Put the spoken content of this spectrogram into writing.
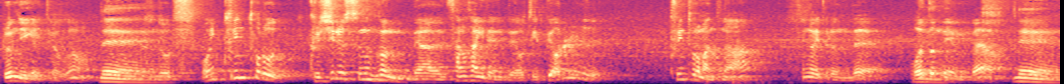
그런 얘기가 있더라고요. 네. 그래서 어, 이 프린터로 글씨를 쓰는 건 내가 상상이 되는데 어떻게 뼈를 프린터로 만드나 생각이 들었는데 어떤 네. 내용인가요? 네.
